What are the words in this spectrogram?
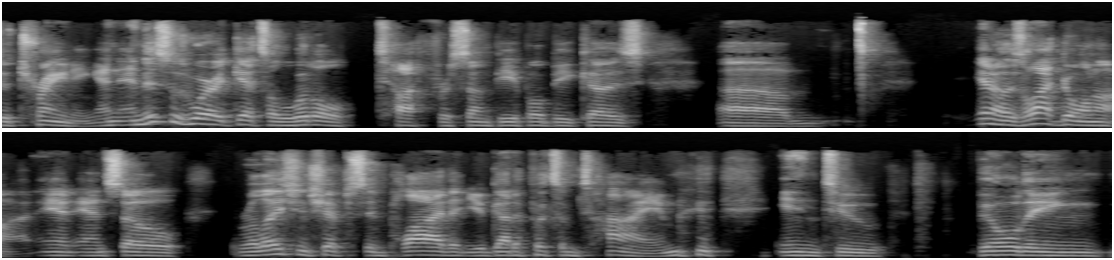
to training, and and this is where it gets a little tough for some people because um, you know there's a lot going on, and and so relationships imply that you've got to put some time into building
